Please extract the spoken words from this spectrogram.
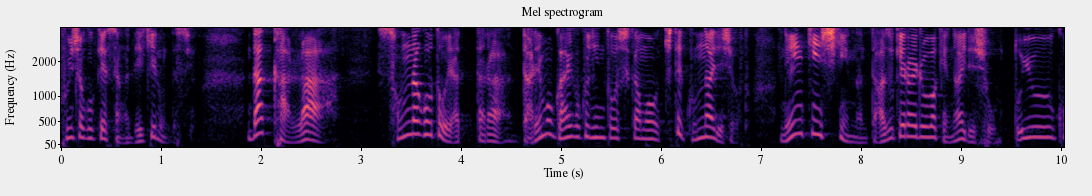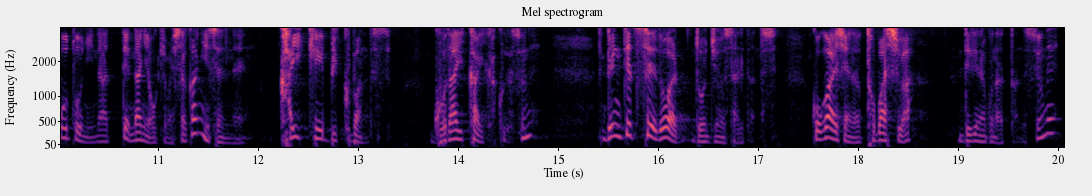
粉飾決算ができるんですよ。だから、そんなことをやったら、誰も外国人投資家も来てくんないでしょうと。年金資金なんて預けられるわけないでしょうということになって、何が起きましたか、2000年。会計ビッグバンです。5大改革ですよね。連結制度は導入されたんです。子会社への飛ばしはできなくなったんですよね。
